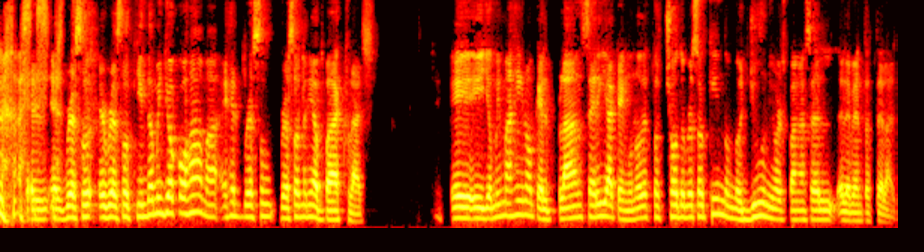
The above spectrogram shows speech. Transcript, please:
el, el, Wrestle, Kingdom en Yokohama es el Wrestle, WrestleMania Backlash. Eh, y yo me imagino que el plan sería que en uno de estos shows de Wrestle Kingdom los juniors van a hacer el, evento estelar.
